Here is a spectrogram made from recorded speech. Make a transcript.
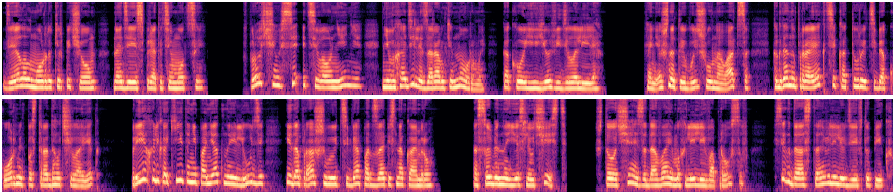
делал морду кирпичом, надеясь спрятать эмоции. Впрочем, все эти волнения не выходили за рамки нормы, какой ее видела Лиля. Конечно, ты будешь волноваться, когда на проекте, который тебя кормит, пострадал человек, приехали какие-то непонятные люди и допрашивают тебя под запись на камеру. Особенно если учесть, что часть задаваемых Лилией вопросов всегда оставили людей в тупик.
